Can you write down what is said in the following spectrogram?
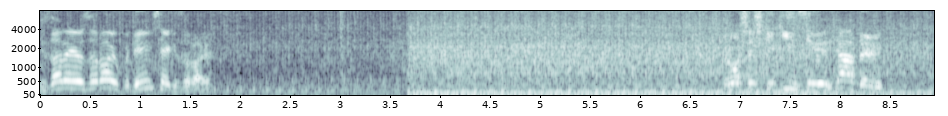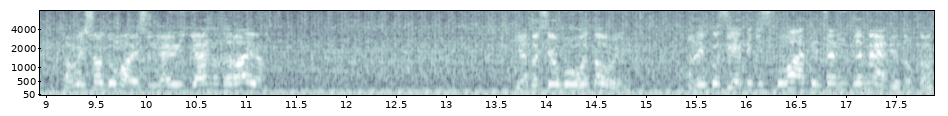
І зараз я зараю, подивимося, як зараю. Трошечки кінці виглядають. А ви що думали, що я ідеально зараю? Я до цього був готовий. Але косити, дискувати це не для мене. Тобто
